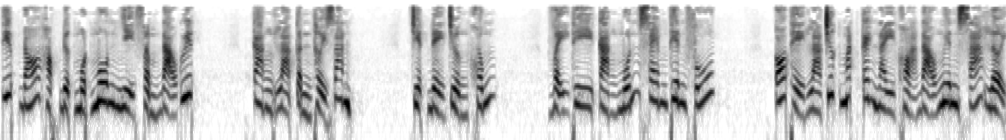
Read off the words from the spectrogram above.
tiếp đó học được một môn nhị phẩm đạo quyết, càng là cần thời gian, triệt để trường khống, vậy thì càng muốn xem thiên phú, có thể là trước mắt cái này khỏa đạo nguyên xá lợi,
